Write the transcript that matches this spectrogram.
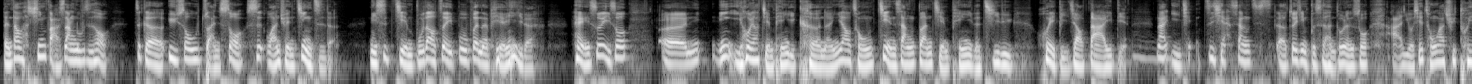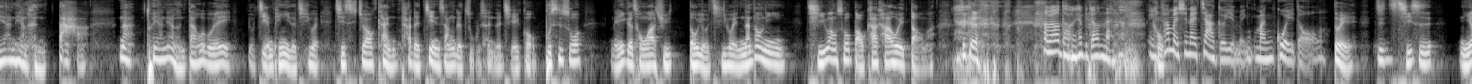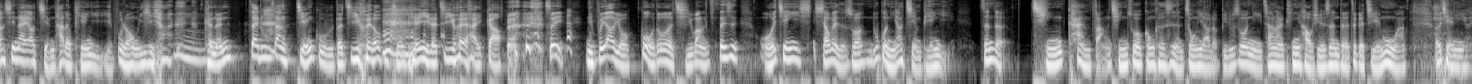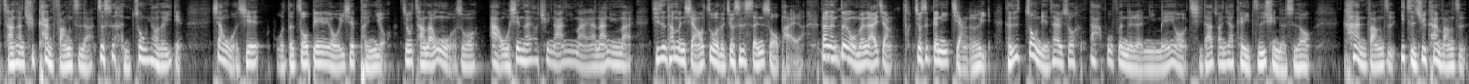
等到新法上路之后，这个预售屋转售是完全禁止的，你是捡不到这一部分的便宜的。嘿，所以说，呃，你你以后要捡便宜，可能要从建商端捡便宜的几率会比较大一点。那以前之前像呃，最近不是很多人说啊，有些从化区推案量很大啊。那推案量很大，会不会有捡便宜的机会？其实就要看它的建商的组成的结构，不是说每一个从挖区都有机会。难道你期望说宝咖咖会倒吗？这 个 他们要倒应该比较难。欸，他们现在价格也蛮蛮贵的哦。对，就其实。你要现在要捡它的便宜也不容易啊，可能在路上捡股的机会都比捡便宜的机会还高，所以你不要有过多的期望。但是我会建议消费者说，如果你要捡便宜，真的勤看房、勤做功课是很重要的。比如说，你常常听好学生的这个节目啊，而且你常常去看房子啊，这是很重要的一点。像我些我的周边有一些朋友，就常常问我说：“啊，我现在要去哪里买啊？哪里买？”其实他们想要做的就是伸手牌啊。当然，对我们来讲，就是跟你讲而已。可是重点在于说，大部分的人你没有其他专家可以咨询的时候，看房子一直去看房子，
